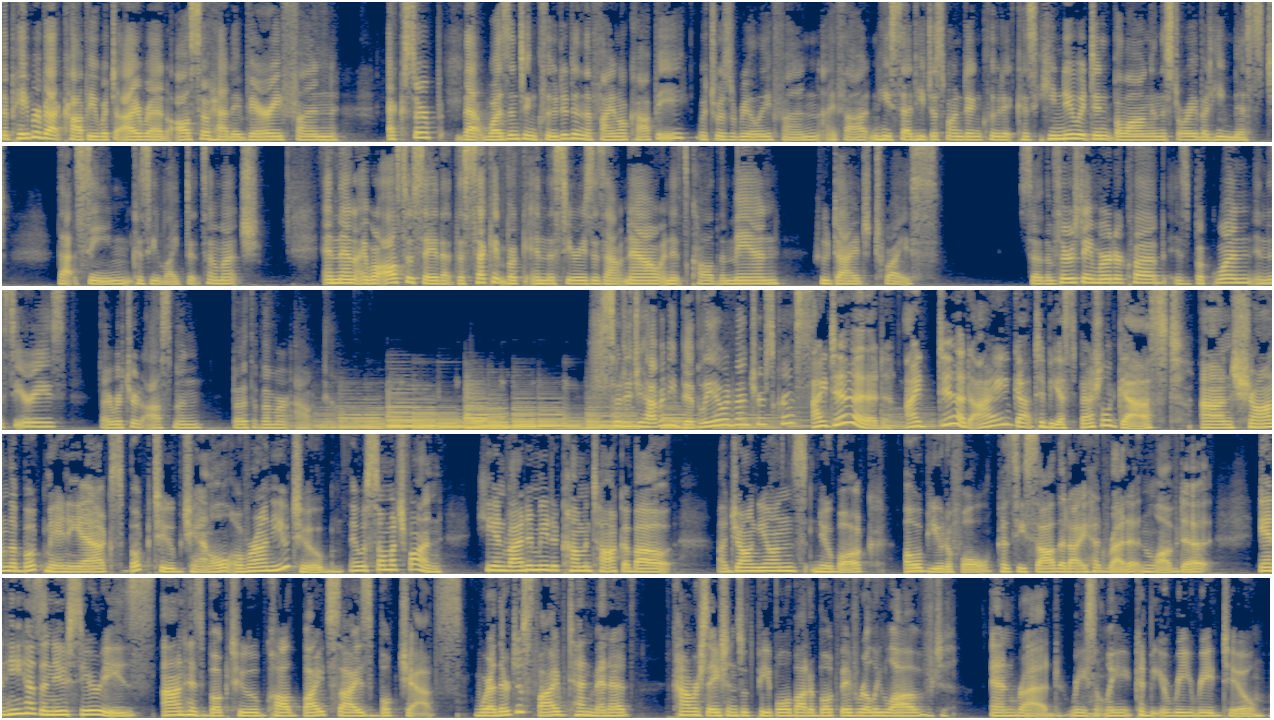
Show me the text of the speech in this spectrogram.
The paperback copy, which I read, also had a very fun excerpt that wasn't included in the final copy, which was really fun, I thought. And he said he just wanted to include it because he knew it didn't belong in the story, but he missed that scene because he liked it so much. And then I will also say that the second book in the series is out now, and it's called The Man Who Died Twice. So the Thursday Murder Club is book one in the series by Richard Osman. Both of them are out now. So, did you have any biblio adventures, Chris? I did. I did. I got to be a special guest on Sean the Book Maniac's BookTube channel over on YouTube. It was so much fun. He invited me to come and talk about uh, Jung Yun's new book, Oh Beautiful, because he saw that I had read it and loved it. And he has a new series on his booktube called Bite Size Book Chats, where they're just five, ten minute conversations with people about a book they've really loved and read recently. Could be a reread too.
